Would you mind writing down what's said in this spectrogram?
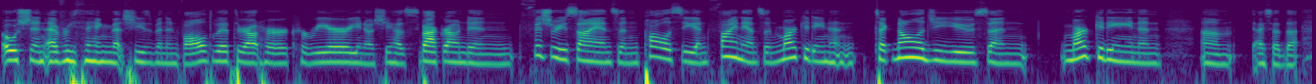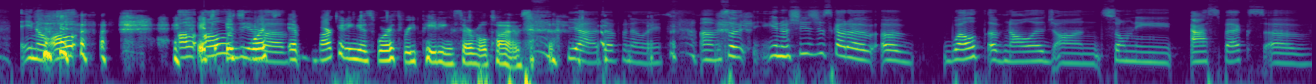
ocean everything that she's been involved with throughout her career. You know, she has background in fisheries science and policy and finance and marketing and technology use and marketing and um, I said that. You know, all, all, it's, all of the worth, above. It, marketing is worth repeating several times. yeah, definitely. Um, so you know, she's just got a, a wealth of knowledge on so many aspects of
